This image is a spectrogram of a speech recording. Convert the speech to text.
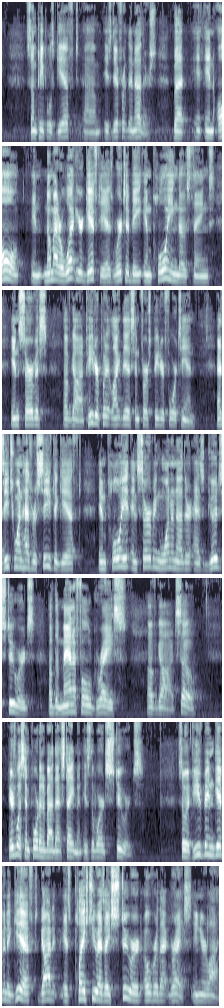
Some people's gift um, is different than others. But in, in all, in no matter what your gift is, we're to be employing those things in service of God. Peter put it like this in 1 Peter 4:10. As each one has received a gift, employ it in serving one another as good stewards of the manifold grace of God. So, here's what's important about that statement is the word stewards. So if you've been given a gift, God has placed you as a steward over that grace in your life.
